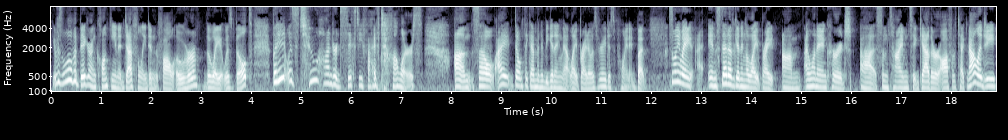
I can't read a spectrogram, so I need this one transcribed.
it was a little bit bigger and clunky, and it definitely didn't fall over the way it was built. But it was two hundred sixty-five dollars. Um, so I don't think I'm going to be getting that Lite-Brite. I was very disappointed, but. So anyway, instead of getting a Lite-Brite, um, I want to encourage uh, some time to gather off of technology.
